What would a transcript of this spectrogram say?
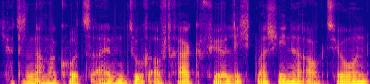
Ich hatte dann auch mal kurz einen Suchauftrag für Lichtmaschine, Auktion.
